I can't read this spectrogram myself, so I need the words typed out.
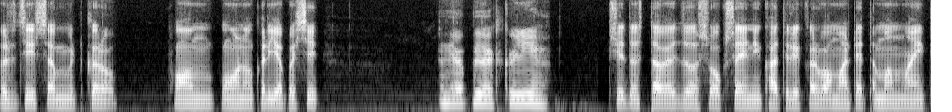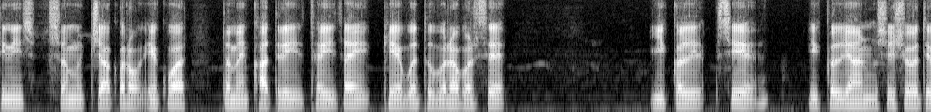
અરજી સબમિટ કરો. ફોર્મ પૂર્ણ કર્યા પછી અને અપલોડ કરીએ પછી દસ્તાવેજો ચોકસાઈની ખાતરી કરવા માટે તમામ માહિતીની સમીક્ષા કરો. એકવાર તમે ખાતરી થઈ જાય કે બધું બરાબર છે, ઈ કલ, છે, ઈ કલ્યાણ શિષ્યવૃત્તિ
